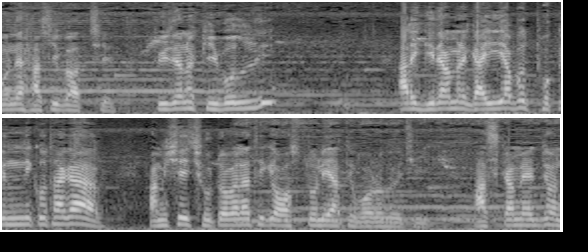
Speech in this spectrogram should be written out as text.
মনে হাসি পাচ্ছে। তুই যেন কি বললি? আরে গ্রামের গাইয়াবত ফকিন্নি কোথাকার? আমি সেই ছোটবেলা থেকে অস্ট্রেলিয়াতে বড় হয়েছি। আজকে আমি একজন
